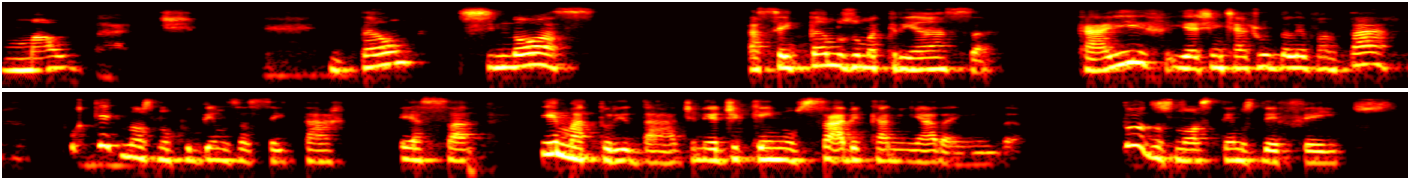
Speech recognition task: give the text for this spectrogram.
maldade. Então, se nós aceitamos uma criança cair e a gente ajuda a levantar, por que nós não podemos aceitar essa imaturidade né, de quem não sabe caminhar ainda? Todos nós temos defeitos.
